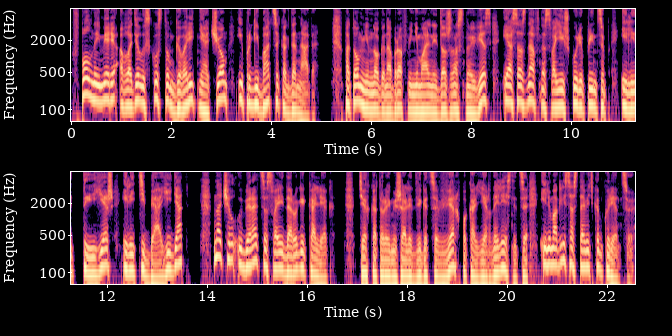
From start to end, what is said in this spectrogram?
в полной мере овладел искусством говорить ни о чем и прогибаться, когда надо. Потом, немного набрав минимальный должностной вес и осознав на своей шкуре принцип «или ты ешь, или тебя едят», начал убирать со своей дороги коллег, тех, которые мешали двигаться вверх по карьерной лестнице или могли составить конкуренцию.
